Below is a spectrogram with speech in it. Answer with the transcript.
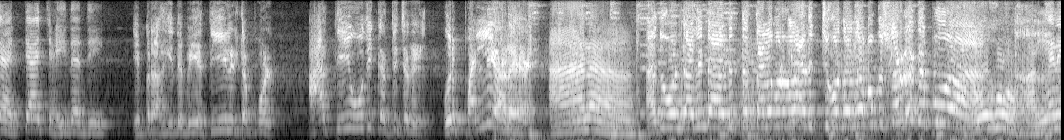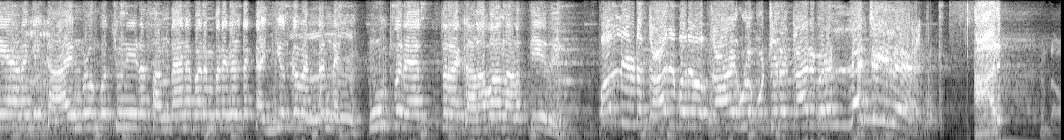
തെറ്റാ ചെയ്തത്? ഇബ്രാഹിം നബിയെ തീയിലിട്ടപ്പോൾ ആ തീ ഊതി കത്തിച്ചത് ഒരു പല്ലിയാണ്. ആണോ? അതുകൊണ്ട് അതിന്റെ അടുത്ത തലമുറകൾ അടിച്ചു നമുക്ക് സ്വർഗത്തിൽ പോവാ. ഓഹോ അങ്ങനെയാണെങ്കിൽ കായംകുളം കൊച്ചുണിയുടെ സന്താന പരമ്പരകളുടെ കയ്യൊക്കെ വെട്ടണ്ടേ? മൂപ്പര് എത്ര കളവാ നടത്തിയത്? പള്ളിയുടെ കാര്യപരമോ കായംകുളം കൊച്ചുടെ കാര്യപരെല്ലാം ചെയ്യില്ലേ ആര്? കണ്ടോ?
